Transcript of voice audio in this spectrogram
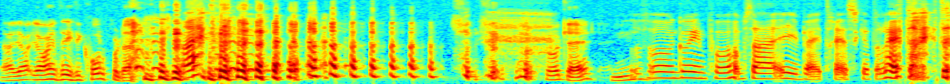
ja, jag, jag har inte riktigt koll på det där. Okej. Du Mm. får gå in på Ebay-träsket och leta lite.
